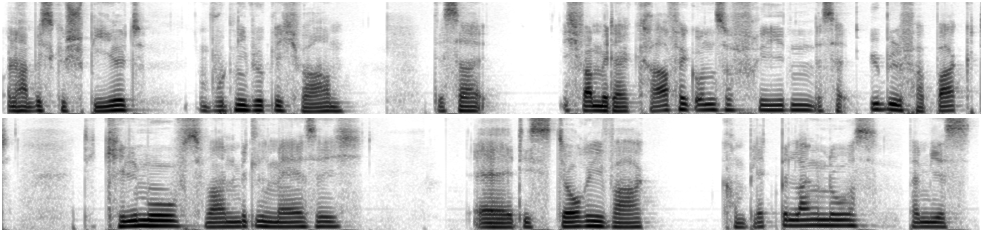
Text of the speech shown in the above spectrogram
Und habe ich es gespielt und wurde nie wirklich warm. Deshalb, ich war mit der Grafik unzufrieden, das hat übel verbuggt. Die Killmoves waren mittelmäßig. Äh, die Story war komplett belanglos. Bei mir ist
